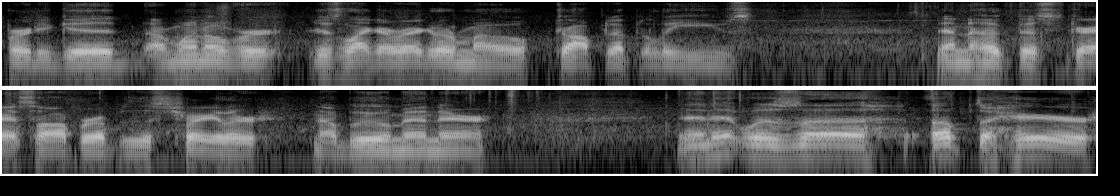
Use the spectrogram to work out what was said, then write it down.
pretty good. I went over it just like a regular mow, dropped up the leaves. Then I hooked this grasshopper up to this trailer and I blew them in there. And it was uh, up the hair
